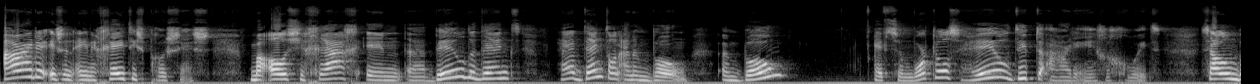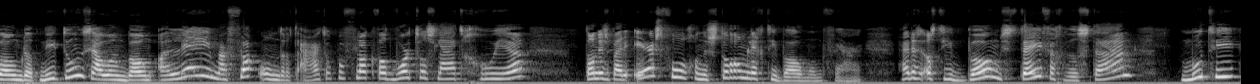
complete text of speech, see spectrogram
Aarde is een energetisch proces. Maar als je graag in uh, beelden denkt, denk dan aan een boom. Een boom heeft zijn wortels heel diep de aarde ingegroeid. Zou een boom dat niet doen? Zou een boom alleen maar vlak onder het aardoppervlak wat wortels laten groeien? Dan is bij de eerstvolgende storm ligt die boom omver. Dus als die boom stevig wil staan, moet hij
